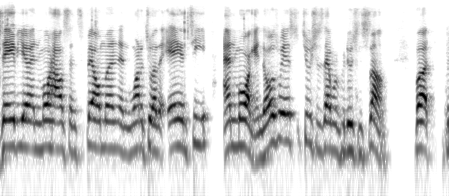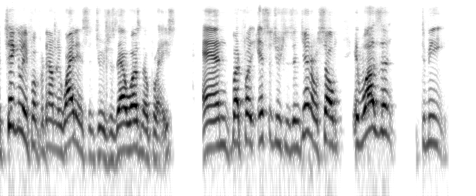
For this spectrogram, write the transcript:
Xavier and Morehouse and Spelman and one or two other A&T and Morgan. Those were institutions that were producing some. But particularly for predominantly white institutions, there was no place. And but for institutions in general. So it wasn't to be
